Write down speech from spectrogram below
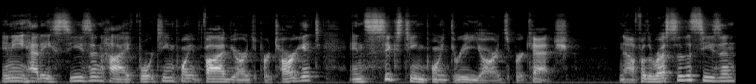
and he had a season high 14.5 yards per target and 16.3 yards per catch. Now, for the rest of the season,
